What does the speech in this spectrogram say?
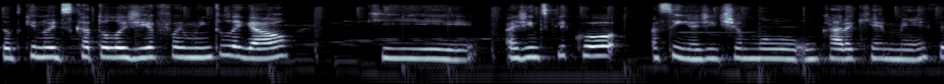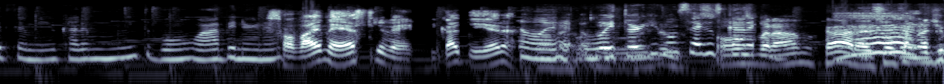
Tanto que no Discatologia foi muito legal, que a gente explicou Assim, a gente chamou um cara que é mestre também, o cara é muito bom, o Abner, né? Só vai mestre, velho. Brincadeira. Não, é o Heitor que consegue os caras. Cara, eu sou um cara de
